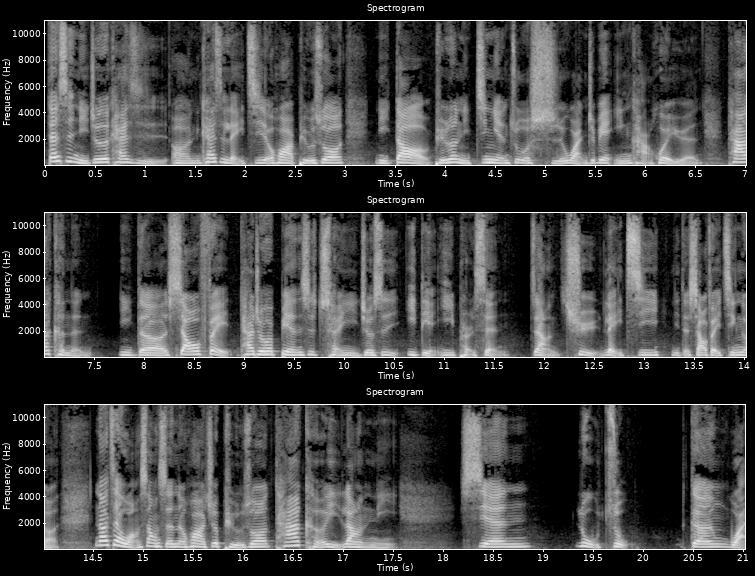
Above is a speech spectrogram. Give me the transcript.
但是你就是开始呃，你开始累积的话，比如说你到，比如说你今年住了十晚，就变银卡会员，它可能你的消费它就会变成是乘以就是一点一 percent 这样去累积你的消费金额。那再往上升的话，就比如说它可以让你。先入住跟晚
